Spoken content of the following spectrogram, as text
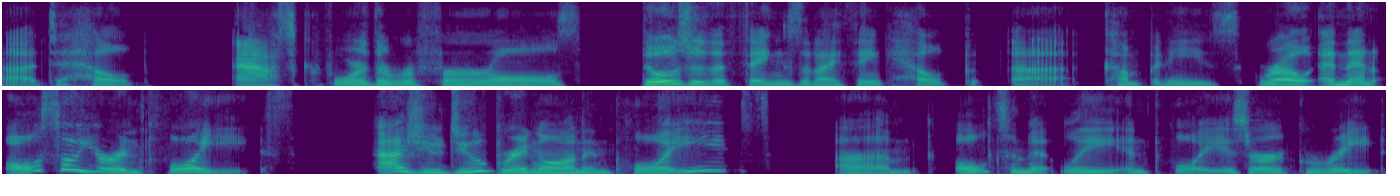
uh, to help ask for the referrals. Those are the things that I think help uh, companies grow. And then also your employees. As you do bring on employees, um, ultimately, employees are a great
